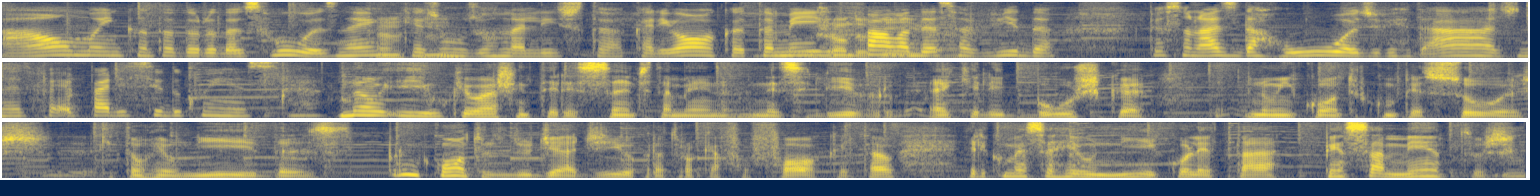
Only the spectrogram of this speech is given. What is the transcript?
a Alma Encantadora das Ruas, né? Que é de Uhum. um jornalista carioca. Também João ele fala dessa vida personagens da rua de verdade, né? É parecido com isso. Né? Não, e o que eu acho interessante também nesse livro é que ele busca, no encontro com pessoas estão reunidas, para o encontro do dia a dia, para trocar fofoca e tal, ele começa a reunir, coletar pensamentos uhum.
